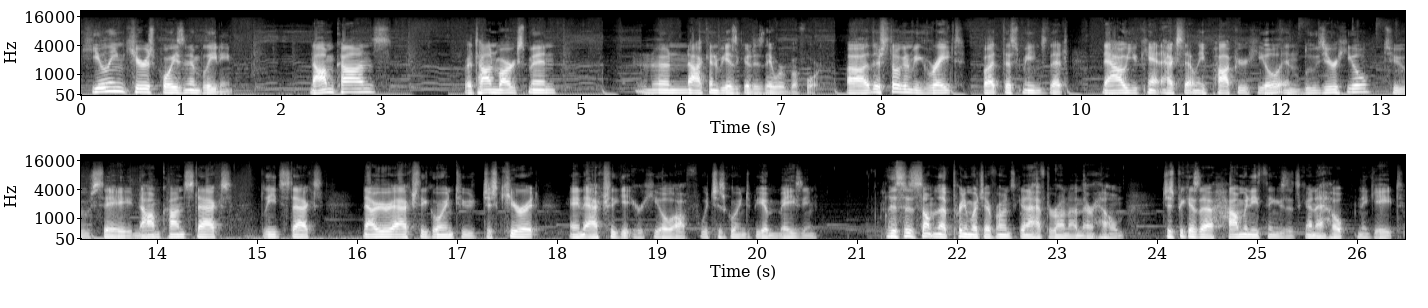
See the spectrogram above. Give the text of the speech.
Healing cures poison and bleeding. Namkhans, Rattan Marksman, not going to be as good as they were before. Uh, they're still going to be great, but this means that now you can't accidentally pop your heal and lose your heal to, say, Namkhan stacks, bleed stacks. Now you're actually going to just cure it and actually get your heal off, which is going to be amazing. This is something that pretty much everyone's going to have to run on their helm just because of how many things it's going to help negate.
